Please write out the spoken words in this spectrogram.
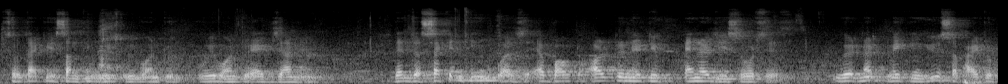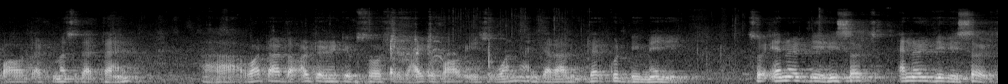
So that is something which we want to we want to examine. Then the second thing was about alternative energy sources. We are not making use of hydropower that much that time. Uh, what are the alternative sources? Hydropower is one, and there are there could be many. So energy research, energy research,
